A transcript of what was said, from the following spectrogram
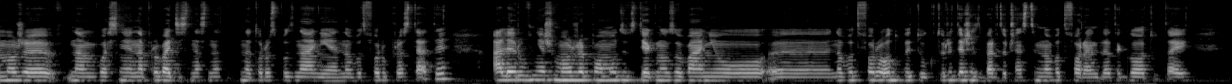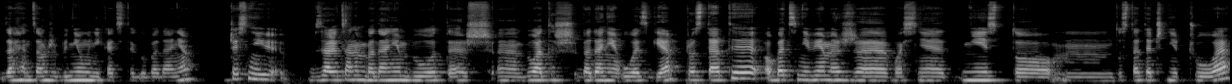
może nam właśnie naprowadzić nas na, na to rozpoznanie nowotworu prostaty, ale również może pomóc w zdiagnozowaniu e, nowotworu odbytu, który też jest bardzo częstym nowotworem, dlatego tutaj zachęcam, żeby nie unikać tego badania. Wcześniej zalecanym badaniem było też, e, była też badanie USG prostaty. Obecnie wiemy, że właśnie nie jest to mm, dostatecznie czułe,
